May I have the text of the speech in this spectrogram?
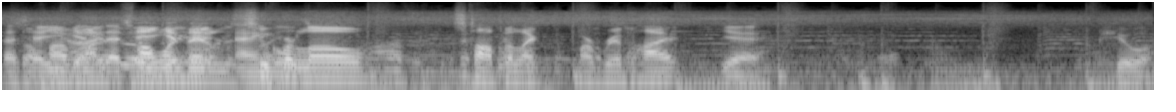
That's So how you get, that's how you get to the super low, stop it like my rib height. Yeah. Pure.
